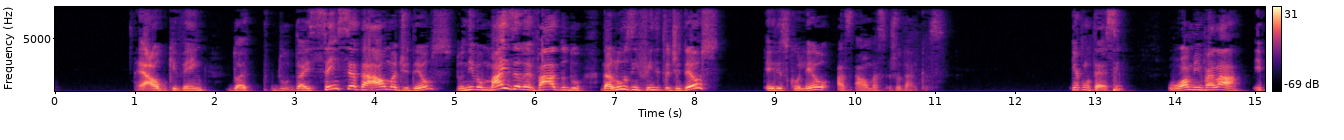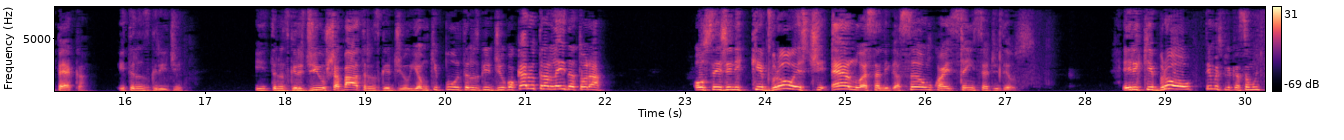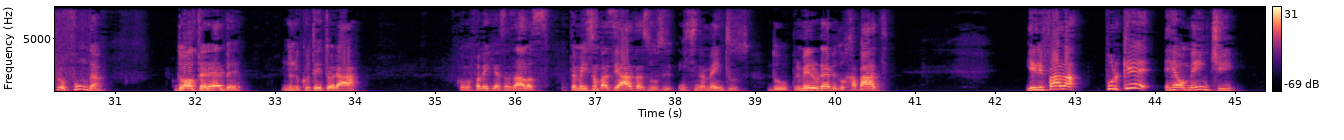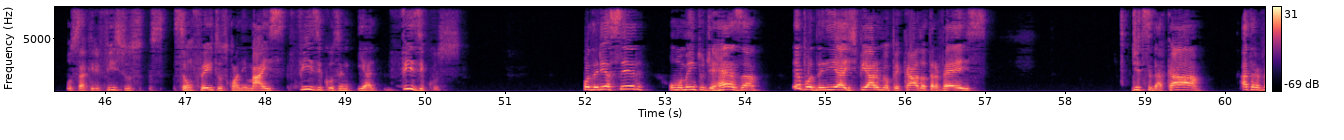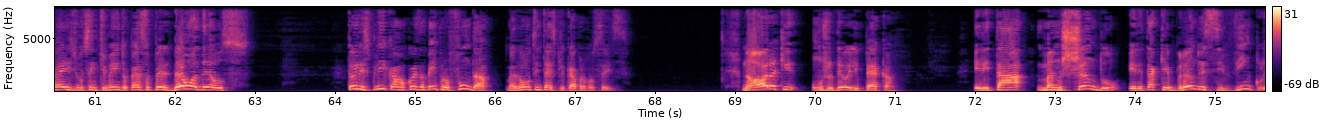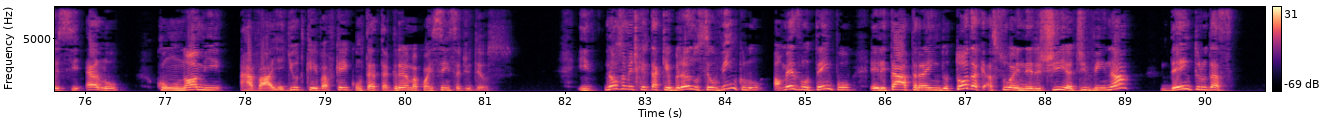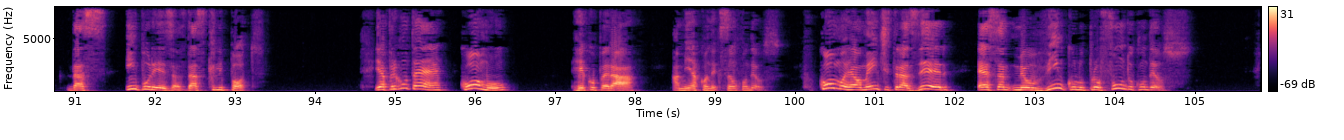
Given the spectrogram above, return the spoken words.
É algo que vem do, do, da essência da alma de Deus, do nível mais elevado do, da luz infinita de Deus. Ele escolheu as almas judaicas. O que acontece? O homem vai lá e peca e transgride e transgrediu o Shabat, transgrediu Yom Kippur, transgrediu qualquer outra lei da Torá. Ou seja, ele quebrou este elo, essa ligação com a essência de Deus. Ele quebrou, tem uma explicação muito profunda do Alter Ebe, no Likutei Torá, como eu falei que essas aulas também são baseadas nos ensinamentos do primeiro Rebbe do Chabad. E ele fala por que realmente os sacrifícios são feitos com animais físicos e físicos. Poderia ser um momento de reza, eu poderia espiar o meu pecado através de tzedakah, através de um sentimento, eu peço perdão a Deus. Então ele explica uma coisa bem profunda, mas vamos tentar explicar para vocês. Na hora que um judeu ele peca, ele está manchando, ele está quebrando esse vínculo, esse elo, com o nome Havaya, Yud Kei Vav Kei, com tetagrama, com a essência de Deus. E não somente que ele está quebrando o seu vínculo, ao mesmo tempo, ele está atraindo toda a sua energia divina dentro das, das impurezas, das klipot. E a pergunta é, como recuperar a minha conexão com Deus? como realmente trazer esse meu vínculo profundo com Deus.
